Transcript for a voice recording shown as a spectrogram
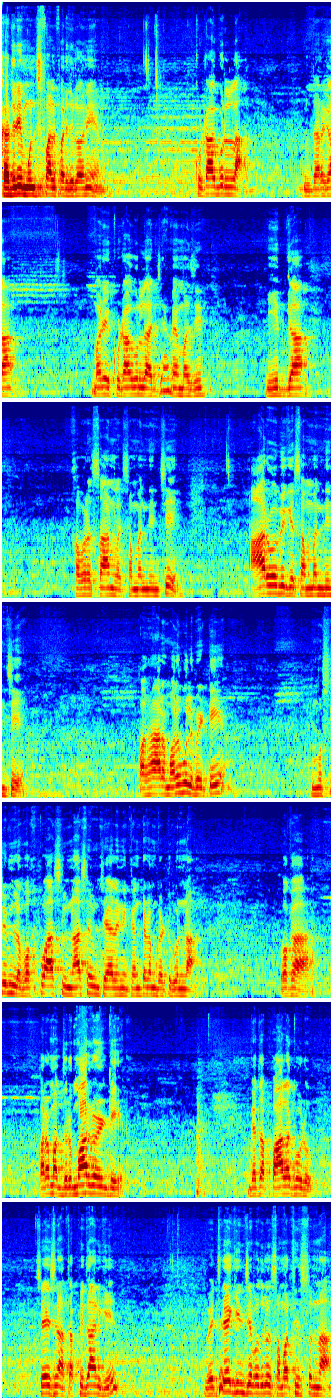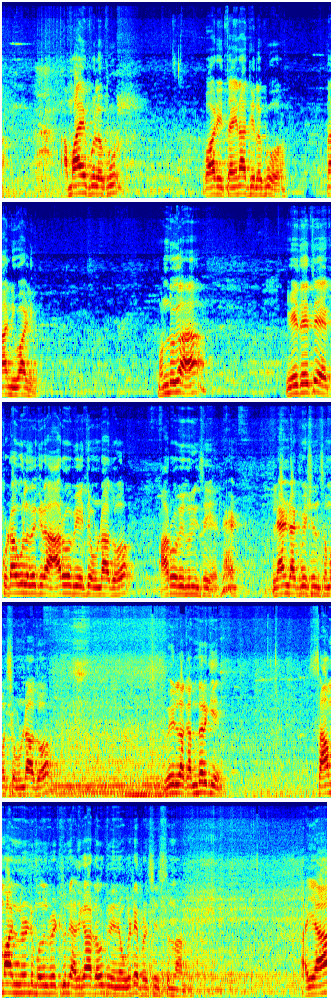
Kadiri municipal పరిధిలోని కుటాగుల్లా దర్గా మరి కుటాగుల్లా జామే మసీద్ ఈద్గా ఖబరస్థాన్లకు సంబంధించి ఆర్ఓబికి సంబంధించి పదహారు మలుపులు పెట్టి ముస్లింల వక్ఫాసులు నాశనం చేయాలని కంకణం కట్టుకున్న ఒక పరమ దుర్మార్గుడి గత పాలకుడు చేసిన తప్పిదానికి వ్యతిరేకించే బదులు సమర్థిస్తున్న అమాయకులకు వారి తైనాతీలకు నా నివాళి. ముందుగా ఏదైతే కుటాగుల దగ్గర ఆర్ఓబి అయితే ఉండాదో ఆర్ఓబి గురించి ల్యాండ్ ల్యాండ్ అక్విజిషన్ సమస్య ఉండాదో వీళ్ళకందరికీ సామాన్యుల నుండి మొదలుపెట్టుకుని అధికారుల వరకు నేను ఒకటే ప్రశ్నిస్తున్నాను. అయ్యా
